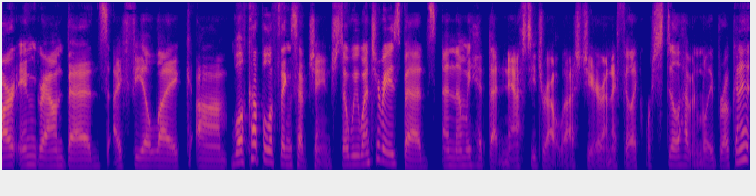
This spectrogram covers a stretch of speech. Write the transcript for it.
our in-ground beds i feel like um, well a couple of things have changed. So we went to raised beds and then we hit that nasty drought last year and i feel like we're still haven't really broken it.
